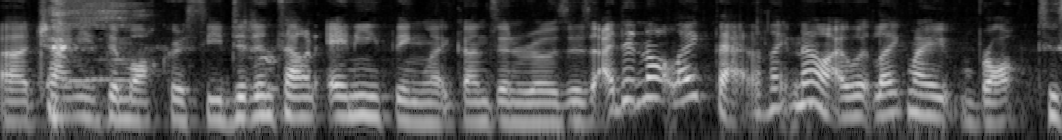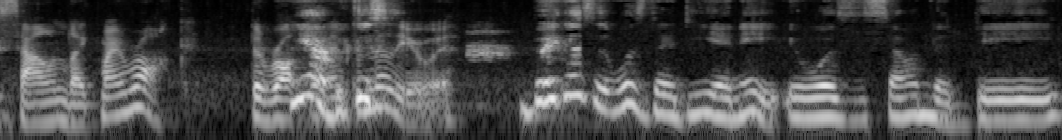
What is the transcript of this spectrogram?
uh, Chinese Democracy didn't sound anything like Guns N' Roses. I did not like that. I was like, no, I would like my rock to sound like my rock, the rock Yeah, that I'm because- familiar with. Because it was their DNA. It was the sound that they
